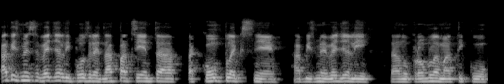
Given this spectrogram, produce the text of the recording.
aby sme sa vedeli pozrieť na pacienta tak komplexne, aby sme vedeli danú problematiku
